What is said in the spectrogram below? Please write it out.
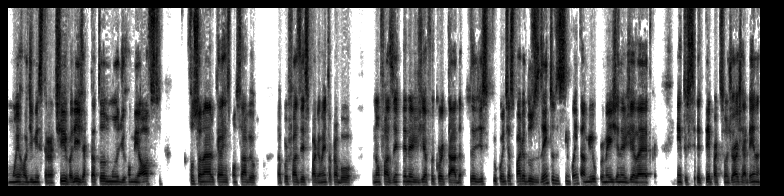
um erro administrativo ali, já que está todo mundo de home office, o funcionário que era responsável por fazer esse pagamento acabou não fazendo, energia foi cortada. Ele disse que o Corinthians paga 250 mil por mês de energia elétrica entre CT, Parque São Jorge Arena,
